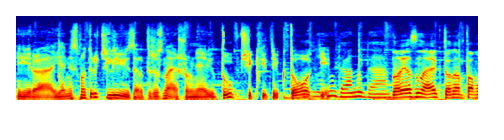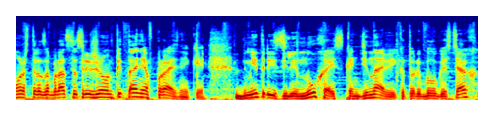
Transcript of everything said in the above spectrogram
Ира, я не смотрю телевизор, ты же знаешь, у меня ютубчики, тиктоки. Ну, ну да, ну да. Но я знаю, кто нам поможет разобраться с режимом питания в праздники. Дмитрий Зеленуха из Скандинавии, который был в гостях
